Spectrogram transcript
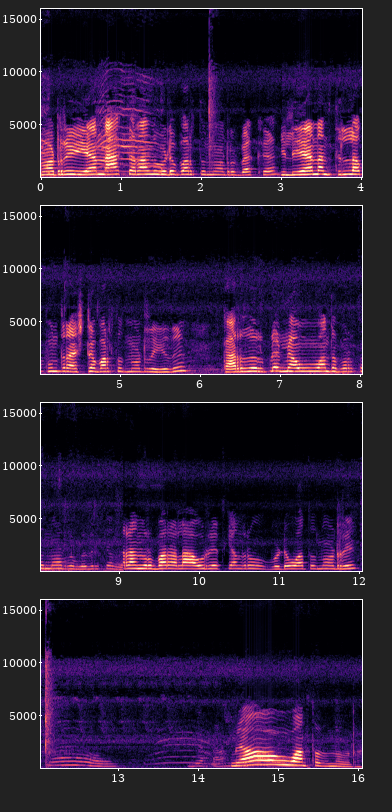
ನೋಡ್ರಿ ಏನ್ ಹಾಕ್ತಾರ ಅಂದ್ ಹುಡಿ ಬರ್ತದ ನೋಡ್ರಿ ಬೆಕ್ಕ. ಇಲ್ಲಿ ಏನಂತ ತಿಲ್ಲ ಕುಂತ್ರ ಅಷ್ಟೇ ಬರ್ತದ ನೋಡ್ರಿ ಇದು. ಕರ್ದ್ರಪ್ಲೆ ಮ್ಯಾವು ಅಂತ ಬರ್ತದ ನೋಡ್ರಿ ಬೆದ್ರಿಕೆ ಅಂದ್ರು ಬರಲ್ಲ, ಅವ್ರ ಎತ್ಕೊಂಡ್ರು ಬಿಡು ಹೋತದ ನೋಡ್ರಿ. ಮ್ಯಾವ್ ಅಂತದ ನೋಡ್ರಿ.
